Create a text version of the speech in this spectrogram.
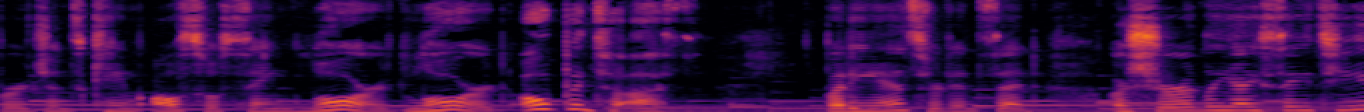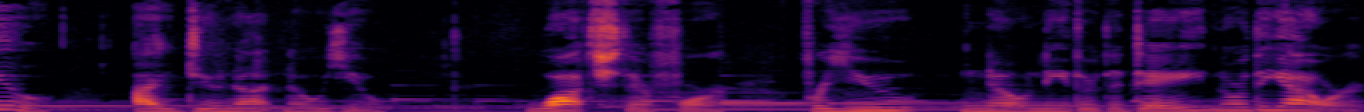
virgins came also, saying, Lord, Lord, open to us. But he answered and said, Assuredly I say to you, I do not know you. Watch therefore, for you know neither the day nor the hour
